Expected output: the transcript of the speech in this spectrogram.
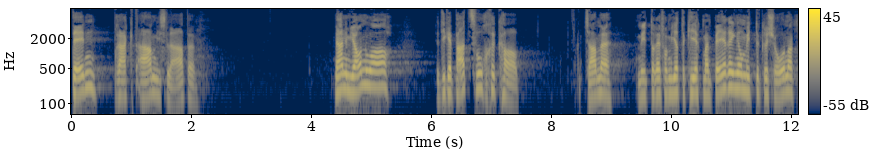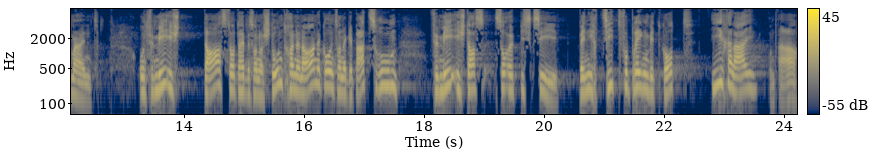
dann prägt er mein Leben. Wir haben im Januar die Gebetswoche gehabt, zusammen mit der reformierten Kirchgemeinde Beringen und mit der Grishona-Gemeinde. Und für mich ist das, so, da haben wir so eine Stunde können angehen, in so einen Gebetsraum, für mich ist das so etwas gewesen, wenn ich Zeit verbringe mit Gott, ich allein und er.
